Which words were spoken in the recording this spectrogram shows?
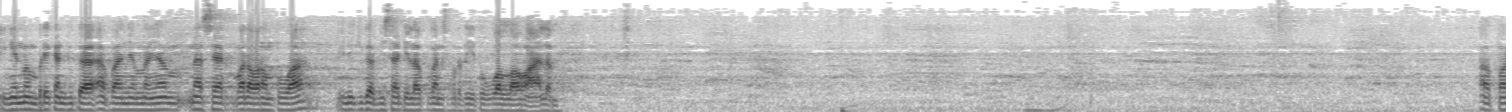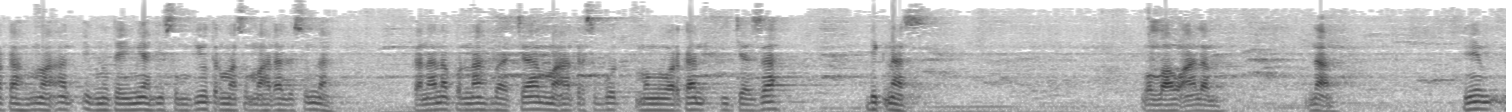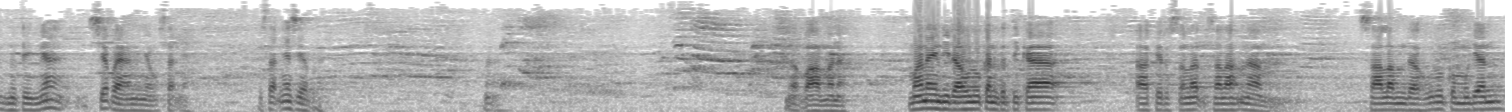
ingin memberikan juga apa namanya nasihat kepada orang tua, ini juga bisa dilakukan seperti itu wallahu alam. Apakah Ma'ad Ibnu Taimiyah di Sumbiu termasuk Ma'ad al-Sunnah karena Anda pernah baca Ma'ad tersebut mengeluarkan ijazah Diknas. Wallahu alam. Nah Ini Ibnu Taimiyah siapa yang namanya Ustaznya Ustaznya siapa? Nah. Nggak paham mana. Mana yang didahulukan ketika Akhir salat salah enam salam dahulu kemudian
